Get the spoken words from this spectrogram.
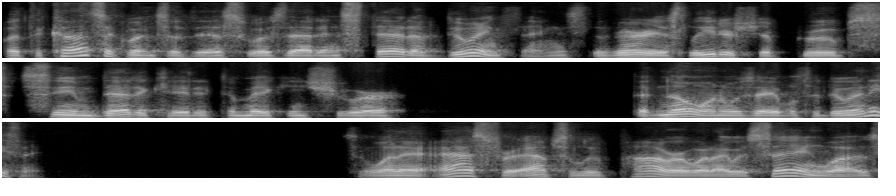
But the consequence of this was that instead of doing things, the various leadership groups seemed dedicated to making sure that no one was able to do anything. So when I asked for absolute power, what I was saying was,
